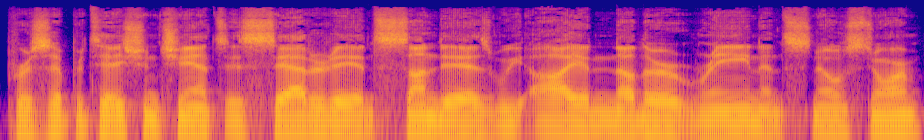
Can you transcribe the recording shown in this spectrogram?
precipitation chance is Saturday and Sunday as we eye another rain and snowstorm.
